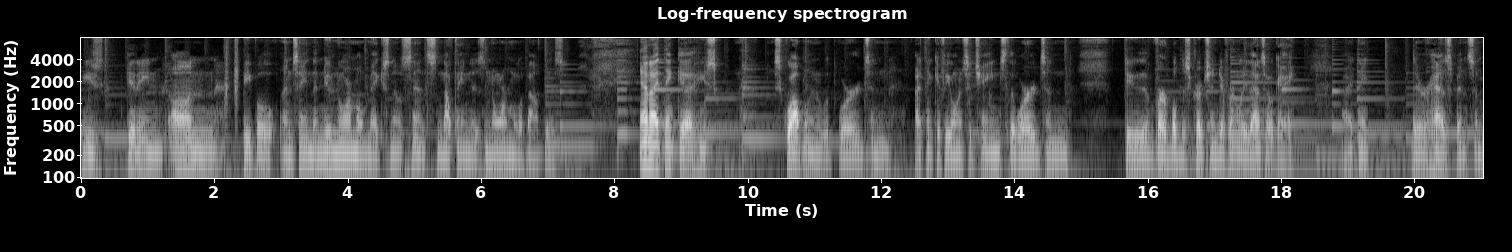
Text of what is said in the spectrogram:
he's getting on people and saying the new normal makes no sense. Nothing is normal about this. And I think uh, he's squabbling with words, and I think if he wants to change the words and do the verbal description differently, that's okay. I think there has been some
